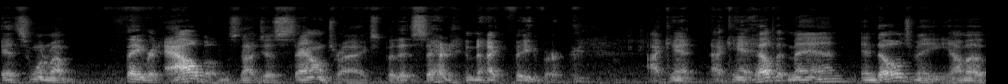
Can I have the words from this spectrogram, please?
It's one of my favorite albums, not just soundtracks, but it's Saturday Night Fever. I can't, I can't help it, man. Indulge me. I'm a,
